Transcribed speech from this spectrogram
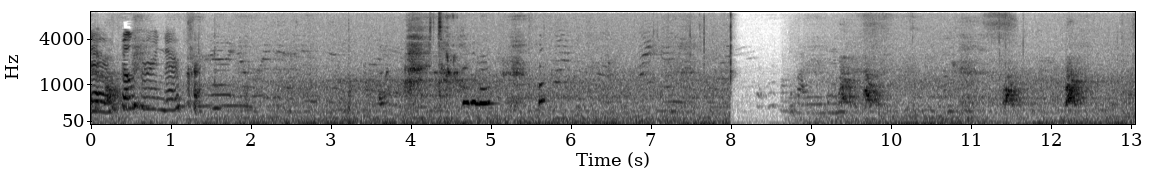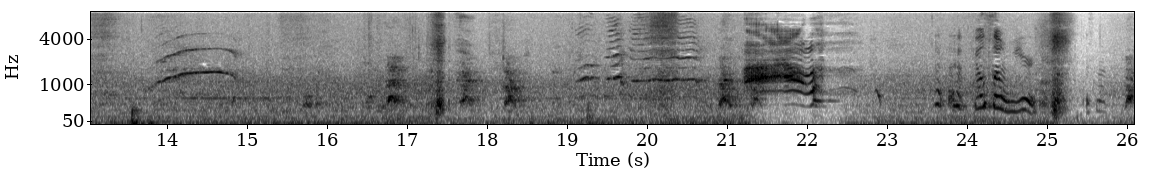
Filmed in there. Film her in there crying. Ah! It feels so weird. It's not.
